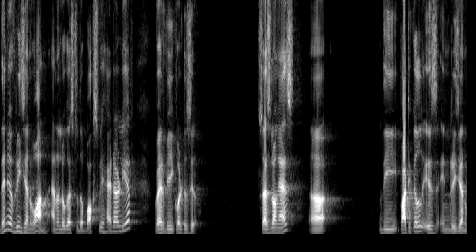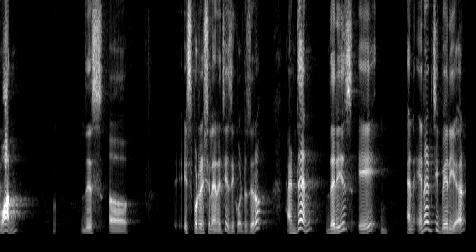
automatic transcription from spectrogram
then you have region 1 analogous to the box we had earlier where V equal to 0. So, as long as uh, the particle is in region 1 this uh, its potential energy is equal to 0 and then there is a an energy barrier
